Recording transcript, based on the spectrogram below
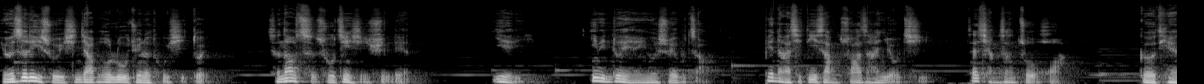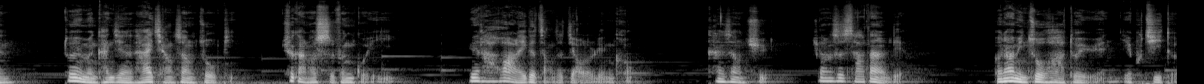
有一支隶属于新加坡陆军的突袭队，曾到此处进行训练。夜里，一名队员因为睡不着，便拿起地上刷子和油漆，在墙上作画。隔天，队员们看见了他在墙上的作品，却感到十分诡异，因为他画了一个长着角的脸孔，看上去就像是撒旦的脸。而那名作画队员也不记得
